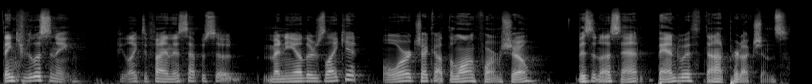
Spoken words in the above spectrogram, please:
Thank you for listening. If you'd like to find this episode, many others like it, or check out the long form show, visit us at bandwidth.productions.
